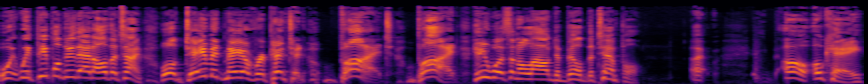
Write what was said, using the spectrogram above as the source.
We, we, people do that all the time. Well, David may have repented, but, but he wasn't allowed to build the temple. Oh, okay.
